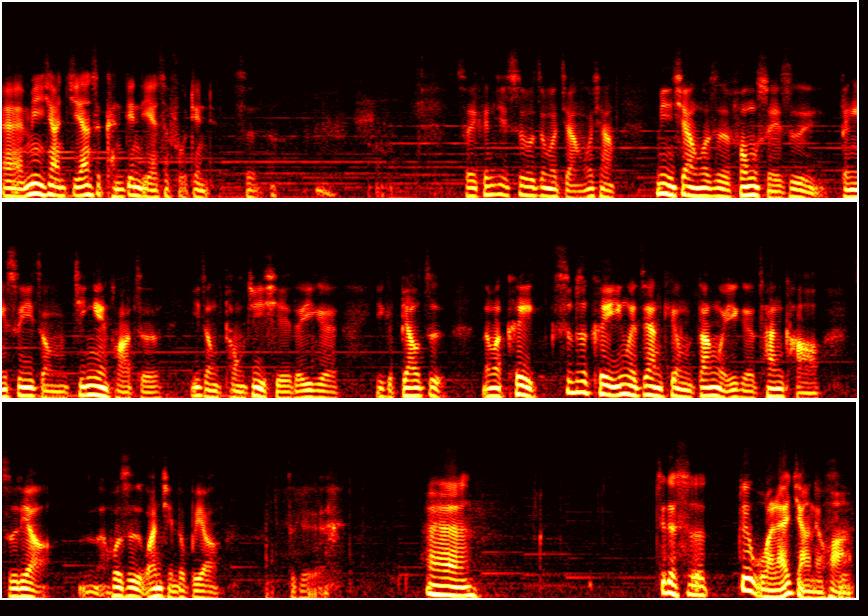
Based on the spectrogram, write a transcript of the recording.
呃命相既然是肯定的，也是否定的，是，所以根据师傅这么讲，我想命相或是风水是等于是一种经验法则。一种统计学的一个一个标志，那么可以是不是可以因为这样给我们当为一个参考资料，嗯，或是完全都不要？这个？嗯，这个是对我来讲的话，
